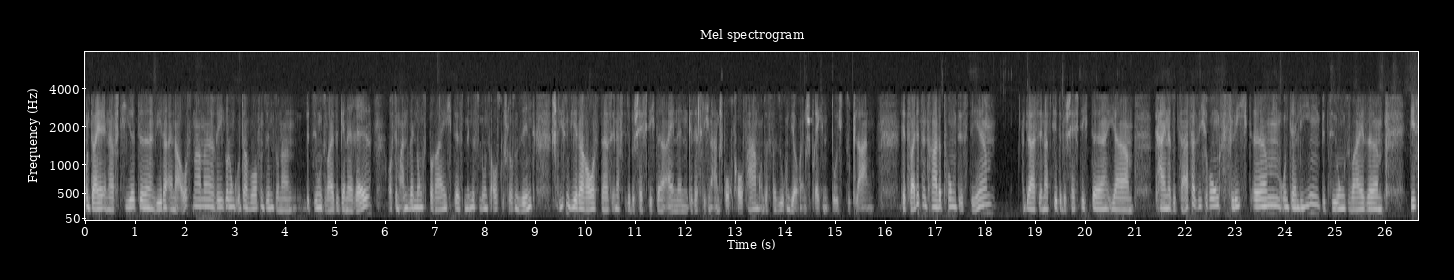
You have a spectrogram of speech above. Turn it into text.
und daher Inhaftierte weder einer Ausnahmeregelung unterworfen sind, sondern beziehungsweise generell aus dem Anwendungsbereich des Mindestlohns ausgeschlossen sind, schließen wir daraus, dass inhaftierte Beschäftigte einen gesetzlichen Anspruch drauf haben und das versuchen wir auch entsprechend durchzuklagen. Der zweite zentrale Punkt ist der, dass inhaftierte Beschäftigte ja keine Sozialversicherungspflicht ähm, unterliegen, beziehungsweise ist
